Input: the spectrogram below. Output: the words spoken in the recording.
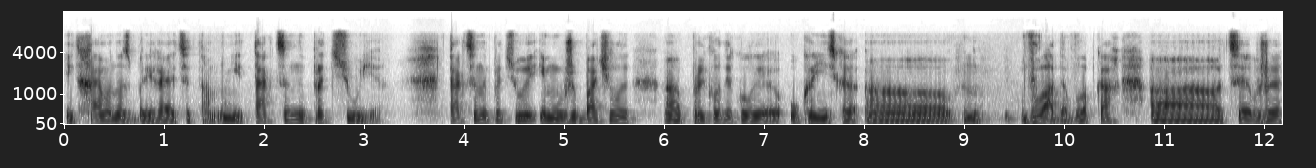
і хай вона зберігається там. Ні, так це не працює. Так це не працює, і ми вже бачили а, приклади, коли українська а, ну, влада в лапках це вже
